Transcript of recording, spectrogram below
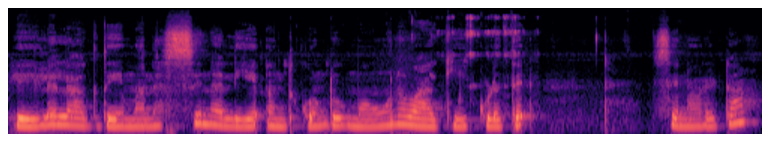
ಹೇಳಲಾಗದೆ ಮನಸ್ಸಿನಲ್ಲಿಯೇ ಅಂದ್ಕೊಂಡು ಮೌನವಾಗಿ ಕುಳಿತೆ. ಸಿನೋರಿಟಾ?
